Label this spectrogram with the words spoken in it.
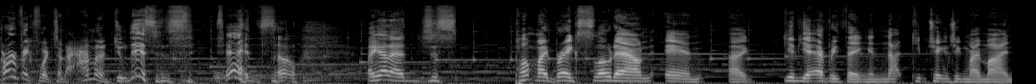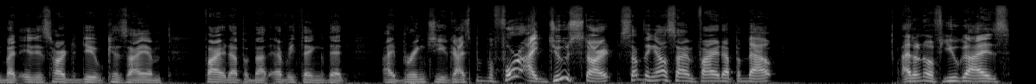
perfect for tonight. I'm gonna do this instead. So I gotta just pump my brakes, slow down, and uh, give you everything and not keep changing my mind. But it is hard to do because I am fired up about everything that I bring to you guys. But before I do start, something else I'm fired up about. I don't know if you guys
